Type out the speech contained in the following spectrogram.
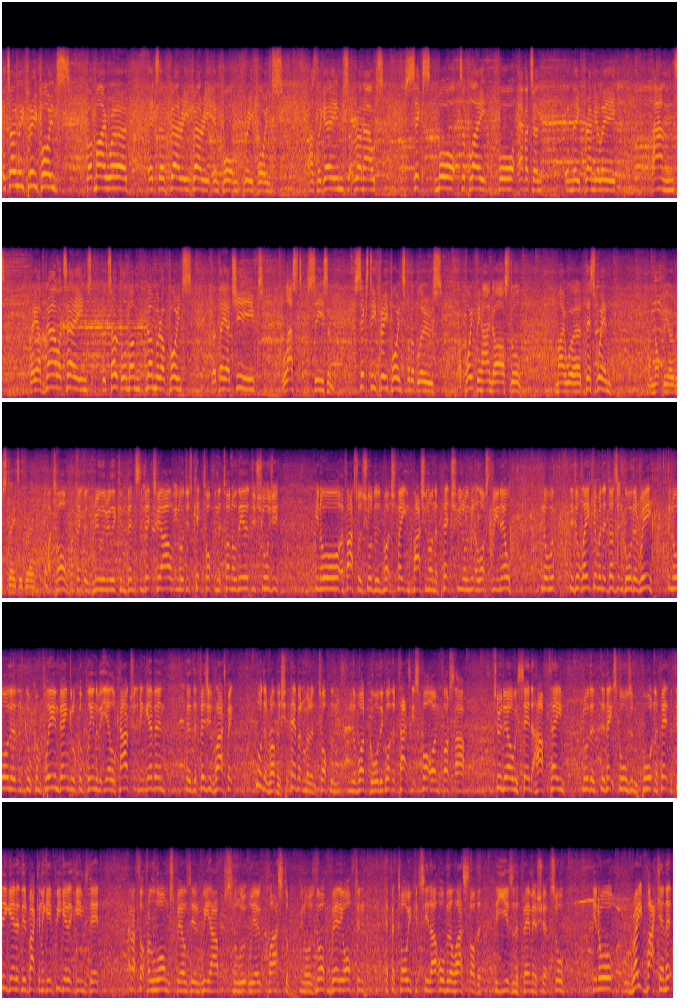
It's only three points, but my word, it's a very, very important three points. As the games run out, six more to play for Everton in the Premier League, and they have now attained the total number of points that they achieved last season. 63 points for the Blues, a point behind Arsenal. My word, this win cannot be overstated, Graham. Not at all. I think it was really, really convincing victory out. You know, just kicked off in the tunnel there. It just shows you, you know, if Arsenal showed as much fight and passion on the pitch, you know, they wouldn't have lost 3 0. You know, they don't like it when it doesn't go their way. You know, they, they'll complain. Wenger will complain about yellow cards should have been given, the, the physical aspect. Load of rubbish. Everton were on top of them from the word go. They got their tactics spot on first half. 2 0, we said at half time. You know, the, the next goal is important. If, it, if they get it, they're back in the game. If we get it, game's dead. And I thought for long spells there, we absolutely outclassed them. You know, it's not very often, if at all, you could see that over the last or the, the years of the Premiership. So, you know, right back in it.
